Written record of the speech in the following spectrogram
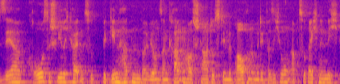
sehr große Schwierigkeiten zu Beginn hatten, weil wir unseren Krankenhausstatus, den wir brauchen, um mit den Versicherungen abzurechnen, nicht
